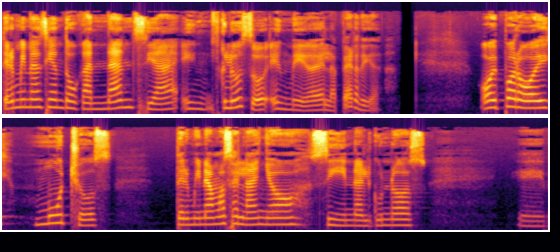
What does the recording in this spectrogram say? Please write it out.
terminan siendo ganancia incluso en medio de la pérdida. Hoy por hoy muchos terminamos el año sin algunos eh,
